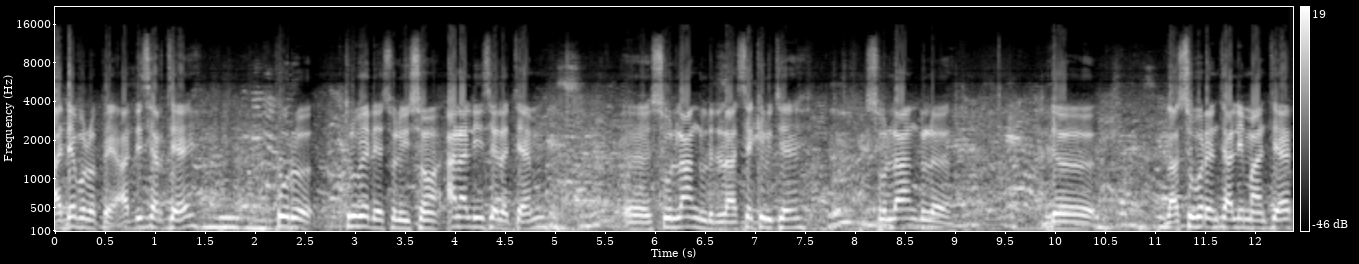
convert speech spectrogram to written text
à développer, à disserter pour trouver des solutions, analyser le thème euh, sous l'angle de la sécurité, sous l'angle de la souveraineté alimentaire,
